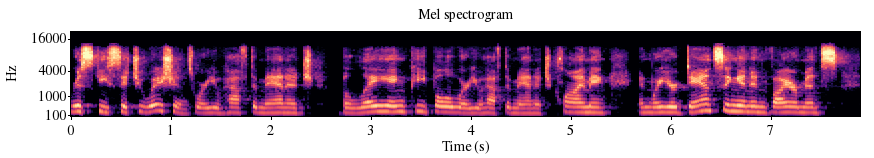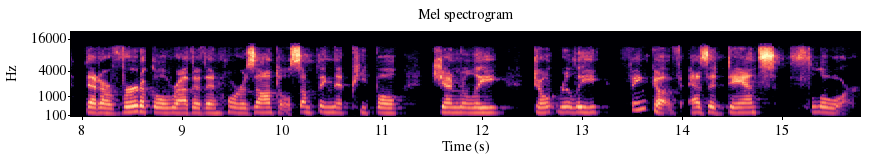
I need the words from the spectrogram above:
risky situations where you have to manage belaying people, where you have to manage climbing, and where you're dancing in environments that are vertical rather than horizontal, something that people generally don't really think of as a dance floor.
